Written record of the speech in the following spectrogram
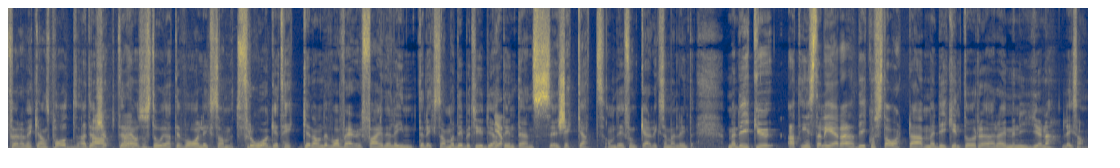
förra veckans podd. Att jag Ja, köpte det ja. och så stod det att det var liksom ett frågetecken om det var verified eller inte. Liksom. Och det betyder ju att det inte ens är checkat om det funkar liksom, eller inte. Men det gick ju att installera, det gick att starta, men det gick inte att röra i menyerna. Liksom.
